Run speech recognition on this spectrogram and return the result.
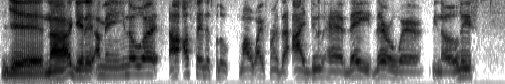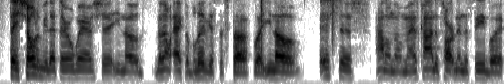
Yeah, nah, I get it. I mean, you know what? I- will say this for the my white friends that I do have. They they're aware. You know, at least they showed me that they're aware of shit. You know, they don't act oblivious to stuff. But you know, it's just I don't know, man. It's kind of disheartening to see, but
